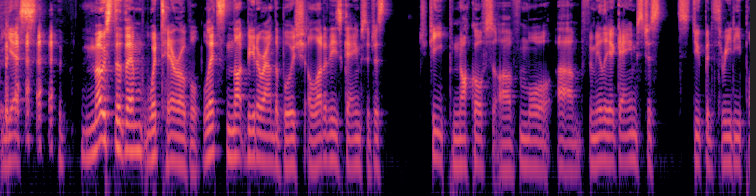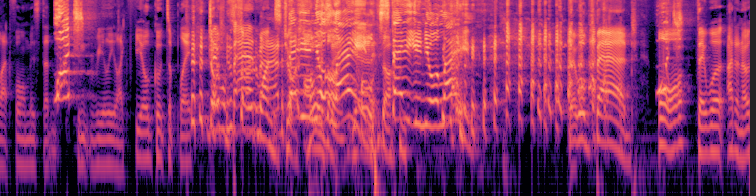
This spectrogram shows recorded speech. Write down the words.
Yes, most of them were terrible. Let's not beat around the bush. A lot of these games are just cheap knockoffs of more um, familiar games, just stupid 3D platformers that What? didn't really like feel good to play. they were so bad mad. ones, Josh. Stay in Hold your on, lane. Stay in your lane. they were bad. Or they were, I don't know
